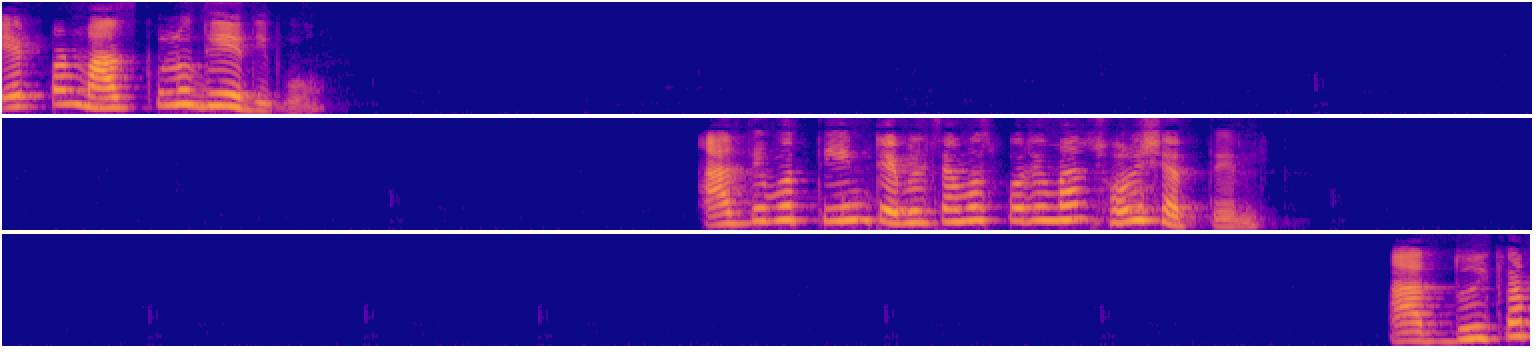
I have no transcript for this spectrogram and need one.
এরপর মাছগুলো দিয়ে দিব। আর দেব তিন টেবিল চামচ পরিমাণ সরিষার তেল। আর দুই কাপ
